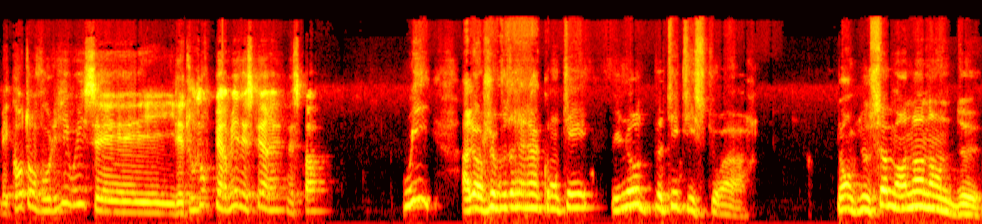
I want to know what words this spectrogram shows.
Mais quand on vous lit, oui, c'est, il est toujours permis d'espérer, n'est-ce pas? Oui, alors je voudrais raconter une autre petite histoire. Donc nous sommes en 92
